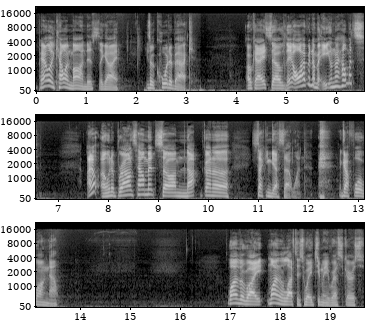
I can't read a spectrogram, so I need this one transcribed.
Apparently, Kellen Mond is the guy. He's a quarterback. Okay, so they all have a number eight on their helmets. I don't own a Browns helmet, so I'm not gonna second guess that one. I got four wrong now. One on the right, one on the left is way too many riskers.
